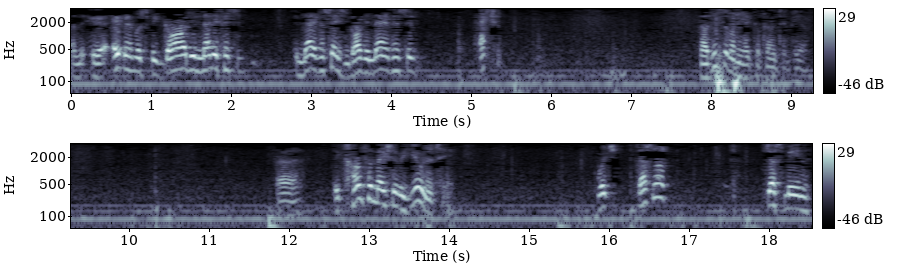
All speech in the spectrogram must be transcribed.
And uh, Abraham was to be God in manifested in manifestation, God in manifested action. Now this is what he had confirmed him here. Uh, the confirmation of a unity, which does not just mean,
